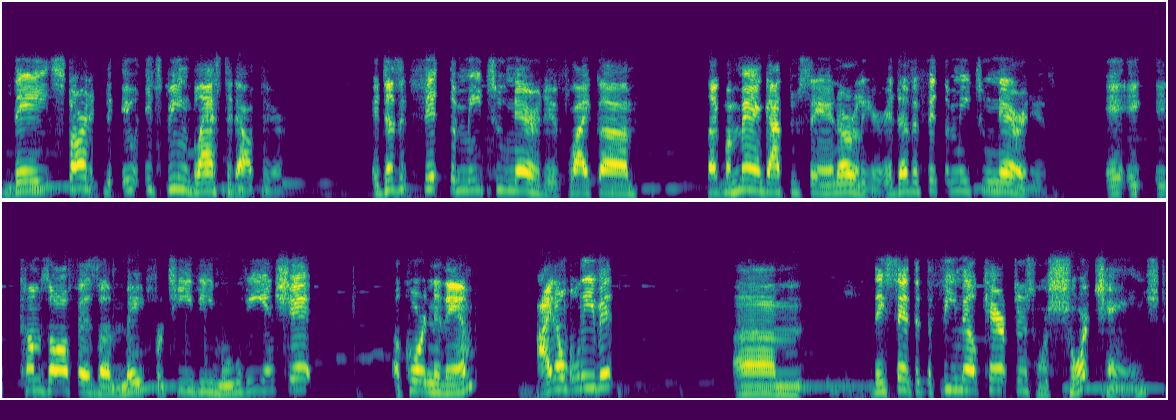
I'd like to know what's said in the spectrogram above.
they started, it, it's being blasted out there. It doesn't fit the Me Too narrative, like um, like my man got through saying earlier. It doesn't fit the Me Too narrative. It, it, it comes off as a made for TV movie and shit, according to them. I don't believe it. Um, they said that the female characters were shortchanged.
